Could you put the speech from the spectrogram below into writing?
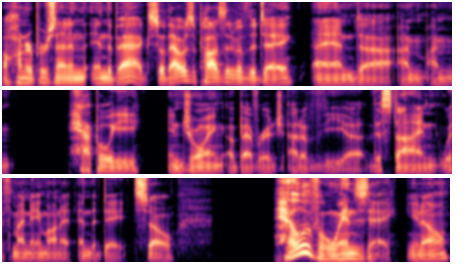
100% in in the bag. So that was a positive of the day and uh, I'm I'm happily enjoying a beverage out of the uh, the stein with my name on it and the date. So hell of a Wednesday, you know.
